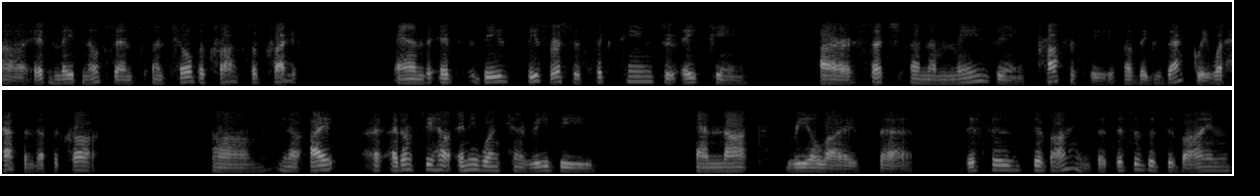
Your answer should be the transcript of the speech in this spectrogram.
Uh, it made no sense until the cross of Christ. And it these these verses 16 through 18 are such an amazing prophecy of exactly what happened at the cross. Um, you know, I, I don't see how anyone can read these and not realize that this is divine, that this is a divine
